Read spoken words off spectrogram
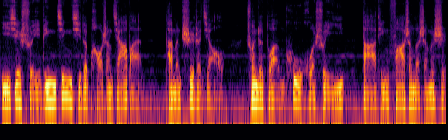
一些水兵惊奇地跑上甲板，他们赤着脚，穿着短裤或睡衣，打听发生了什么事。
